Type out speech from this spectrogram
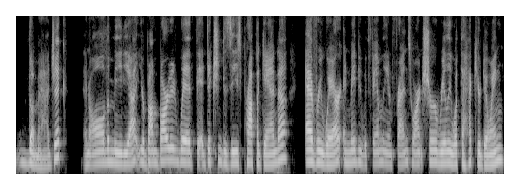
the magic and all the media. You're bombarded with the addiction disease propaganda everywhere and maybe with family and friends who aren't sure really what the heck you're doing.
